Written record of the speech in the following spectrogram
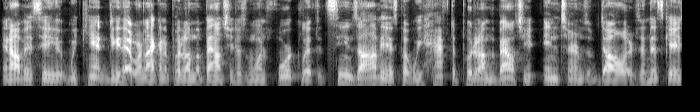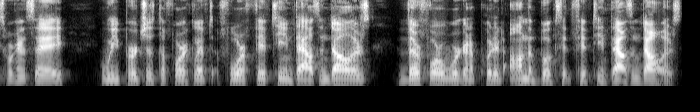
And obviously we can't do that. We're not going to put it on the balance sheet as one forklift. It seems obvious, but we have to put it on the balance sheet in terms of dollars. In this case, we're going to say we purchased the forklift for $15,000. Therefore, we're going to put it on the books at $15,000.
